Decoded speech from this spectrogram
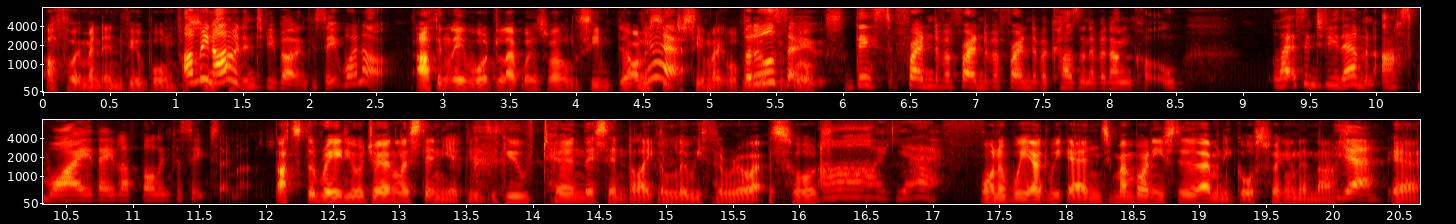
I thought you meant interview Bowling for soup. I Soup. mean, I would interview Bowling for Soup. Why not? I think they would like as well. They seem they honestly yeah. just seem like lovely, but lovely also, blokes. this friend of a friend of a friend of a cousin of an uncle. Let's interview them and ask why they love Bowling for Soup so much. That's the radio journalist in you because you've turned this into like a Louis Theroux episode. Oh yes. One of Weird Weekends. Remember when he used to do them and he'd go swinging and that? Yeah. Yeah.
